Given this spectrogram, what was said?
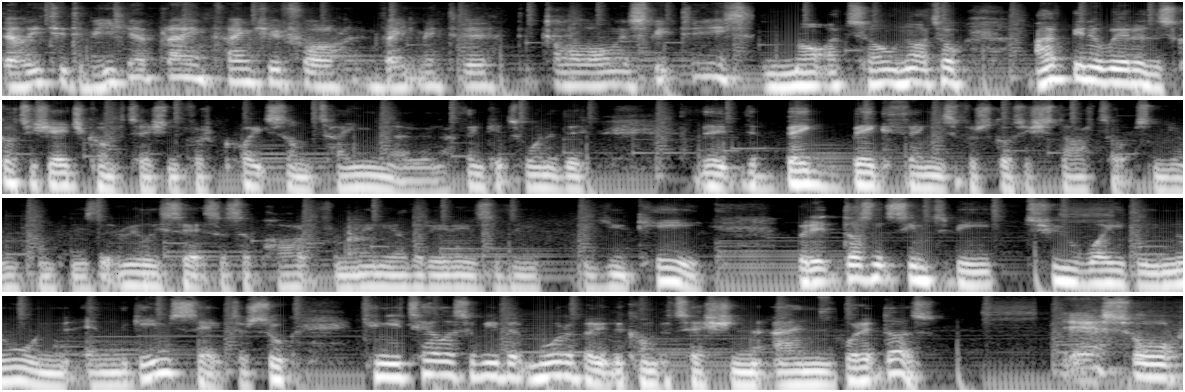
Delighted to be here, Brian. Thank you for inviting me to, to come along and speak to you. Not at all, not at all. I've been aware of the Scottish Edge competition for quite some time now, and I think it's one of the, the, the big, big things for Scottish startups and young companies that really sets us apart from many other areas of the, the UK. But it doesn't seem to be too widely known in the games sector. So, can you tell us a wee bit more about the competition and what it does? Yeah, so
